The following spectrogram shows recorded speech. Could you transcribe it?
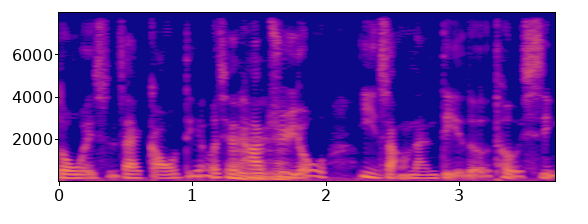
都维持在高点，而且它具有易涨难跌的特性。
